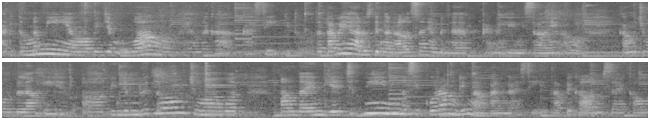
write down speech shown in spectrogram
ada temen nih yang mau pinjam uang yang mereka kasih gitu. Tetapi harus dengan alasan yang benar. Karena kayak misalnya kalau kamu cuma bilang ih uh, pinjam duit dong cuma buat tambahin gadget nih ini masih kurang. Dia nggak akan ngasih. Tapi kalau misalnya kamu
